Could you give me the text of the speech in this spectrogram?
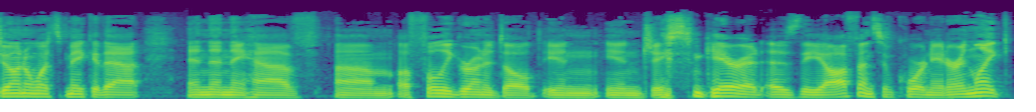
Don't know what to make of that. And then they have um, a fully grown adult in in Jason Garrett as the offensive coordinator and like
